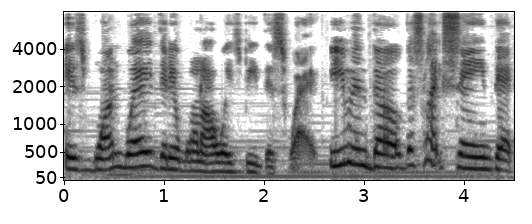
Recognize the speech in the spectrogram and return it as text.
is one way, then it won't always be this way. Even though that's like saying that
